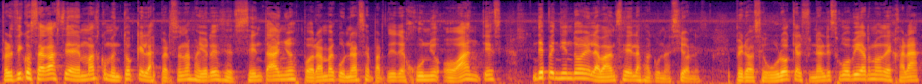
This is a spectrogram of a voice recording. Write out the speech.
Francisco Sagasti además comentó que las personas mayores de 60 años podrán vacunarse a partir de junio o antes, dependiendo del avance de las vacunaciones, pero aseguró que al final de su gobierno dejará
